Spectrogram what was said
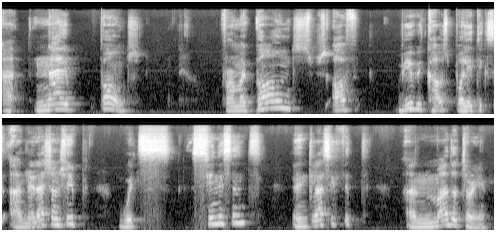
a nine pounds. From my point of view, because politics and relationship with citizens and classified and mandatory.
